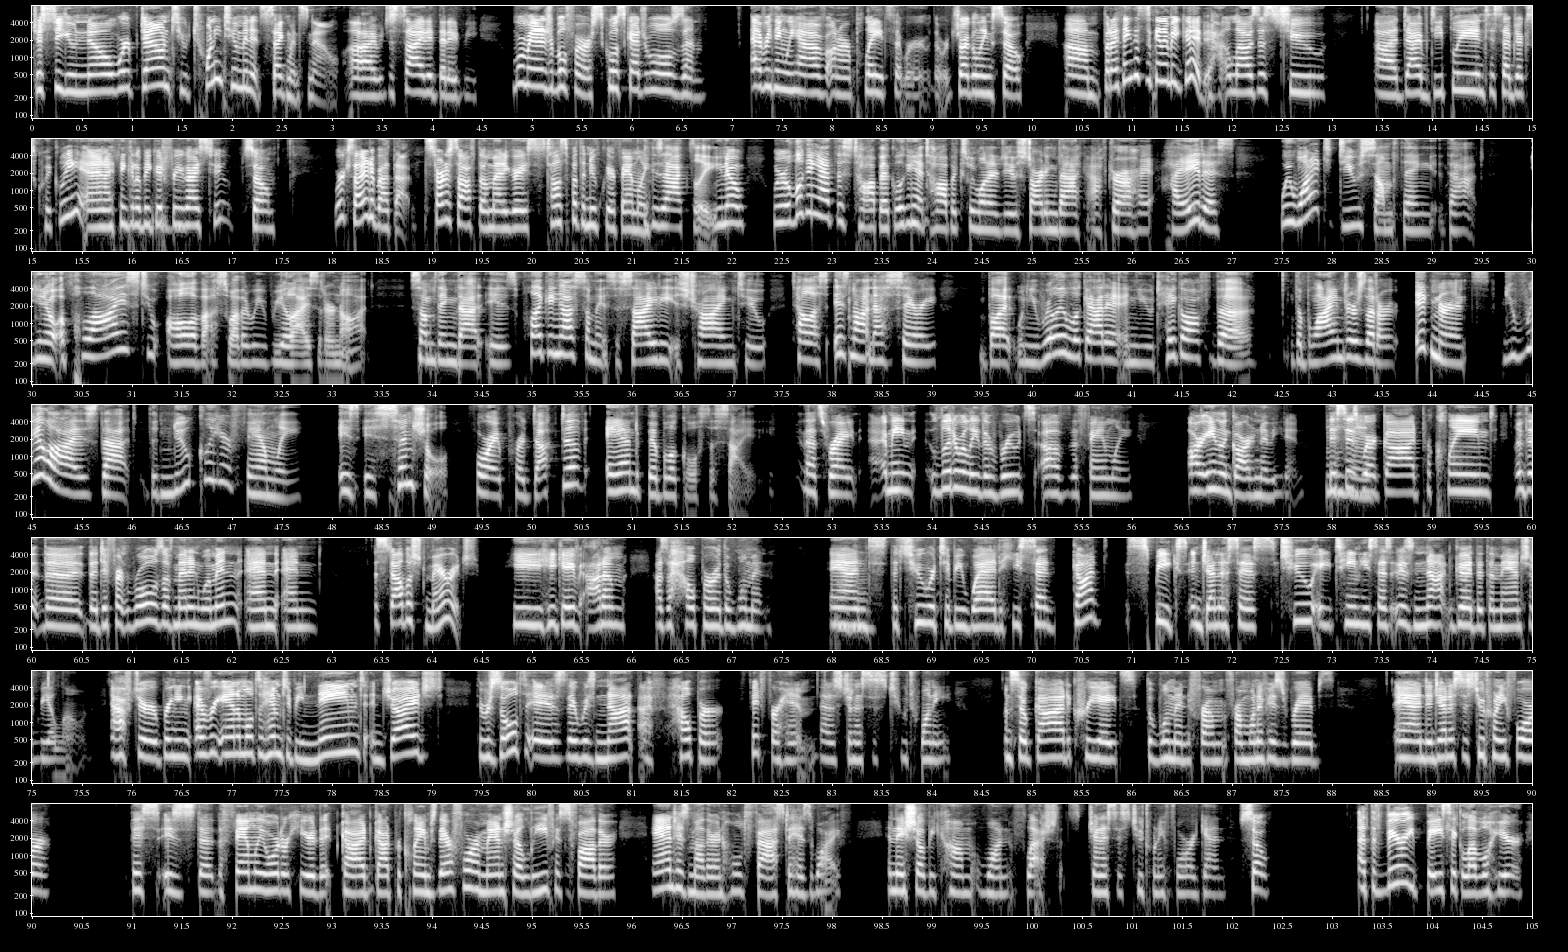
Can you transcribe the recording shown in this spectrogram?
Just so you know, we're down to 22 minute segments now. Uh, I decided that it'd be more manageable for our school schedules and everything we have on our plates that we're that we're juggling. So, um, but I think this is going to be good. It allows us to uh, dive deeply into subjects quickly, and I think it'll be good for you guys too. So, we're excited about that. Start us off though, Maddie Grace. Tell us about the nuclear family. Exactly. You know, we were looking at this topic, looking at topics we wanted to do starting back after our hi- hiatus. We wanted to do something that, you know, applies to all of us, whether we realize it or not. Something that is plaguing us, something that society is trying to tell us is not necessary. But when you really look at it and you take off the the blinders that are ignorance, you realize that the nuclear family is essential for a productive and biblical society. That's right. I mean, literally, the roots of the family are in the Garden of Eden. This mm-hmm. is where God proclaimed the, the the different roles of men and women and and established marriage. He he gave Adam as a helper the woman, and mm-hmm. the two were to be wed. He said God speaks in Genesis 2:18. He says it is not good that the man should be alone. After bringing every animal to him to be named and judged, the result is there was not a helper fit for him. That is Genesis 2:20. And so God creates the woman from from one of his ribs. And in Genesis 2:24, this is the, the family order here that God God proclaims, therefore a man shall leave his father and his mother and hold fast to his wife, and they shall become one flesh. That's Genesis 2:24 again. So at the very basic level here,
